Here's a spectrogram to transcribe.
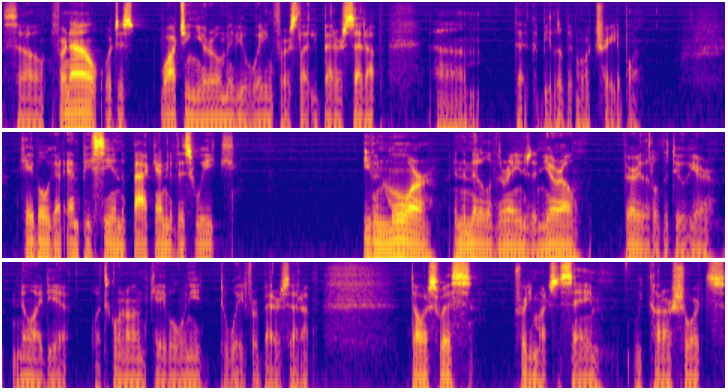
So for now we're just watching euro. Maybe we're waiting for a slightly better setup um, that could be a little bit more tradable cable. We got MPC in the back end of this week. Even more in the middle of the range than Euro. Very little to do here. No idea what's going on cable. We need to wait for a better setup. Dollar Swiss, pretty much the same. We cut our shorts,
